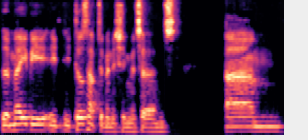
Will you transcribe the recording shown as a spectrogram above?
then maybe it, it, does have diminishing returns. Um,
